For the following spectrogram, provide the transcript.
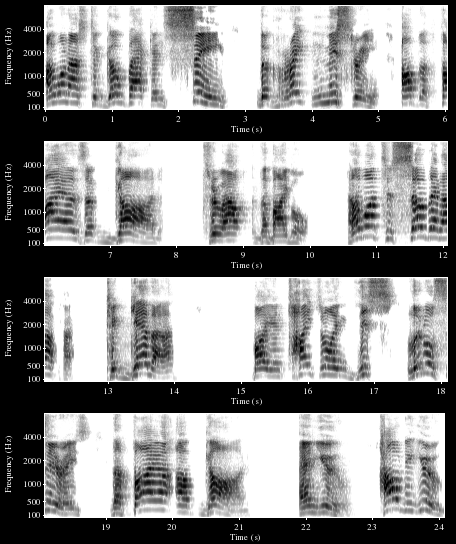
I want us to go back and see the great mystery of the fires of God throughout the Bible. And I want to sew that up together by entitling this little series, The Fire of God and You. How do you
